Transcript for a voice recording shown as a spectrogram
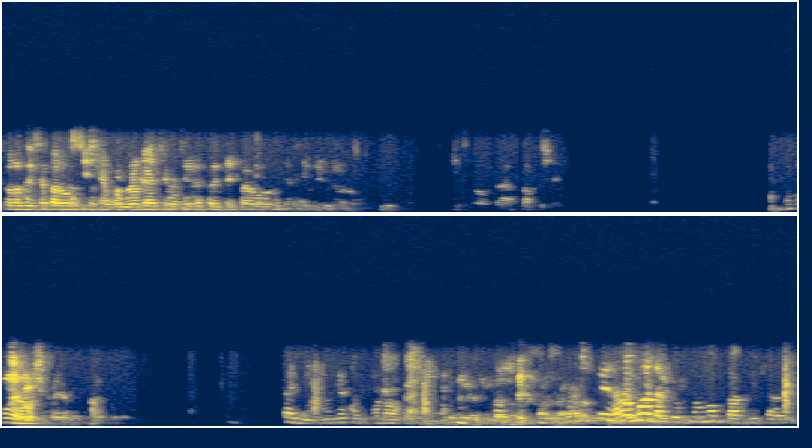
хто родився 1 січня, поздравляти його через 31 грудня. слідуючого року. Пізно, да, там ще. Ну, Коли гроші появляться. Та ні, ну якось воно. Ну, громада в основному так вітають.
